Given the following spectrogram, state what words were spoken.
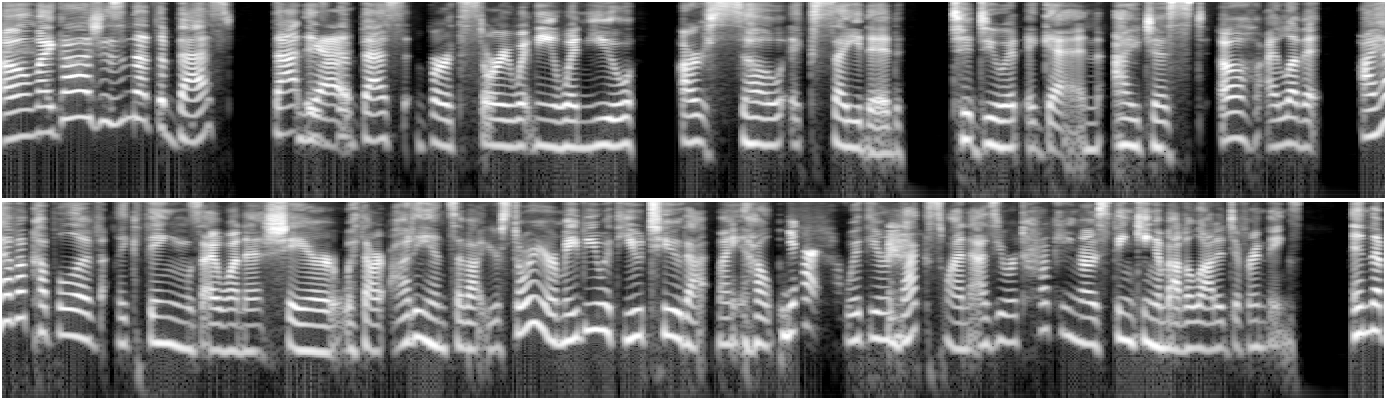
Oh my gosh, isn't that the best? That is yes. the best birth story, Whitney, when you are so excited to do it again. I just, oh, I love it. I have a couple of like things I want to share with our audience about your story, or maybe with you too, that might help yes. with your next one. As you were talking, I was thinking about a lot of different things. In the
